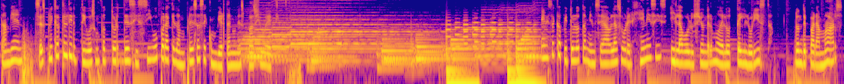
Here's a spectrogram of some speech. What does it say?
También se explica que el directivo es un factor decisivo para que la empresa se convierta en un espacio ético. En este capítulo también se habla sobre el génesis y la evolución del modelo taylorista, donde para Marx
